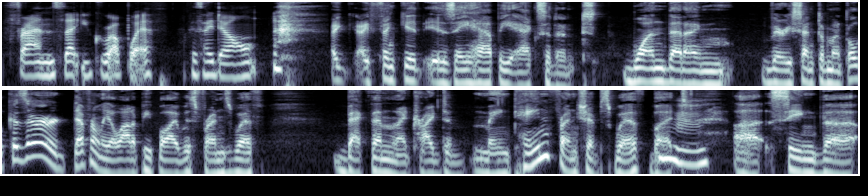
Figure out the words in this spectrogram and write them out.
friends that you grew up with. Because i don't I, I think it is a happy accident. One that I'm very sentimental because there are definitely a lot of people I was friends with back then and I tried to maintain friendships with, but Mhm. uh, seeing the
